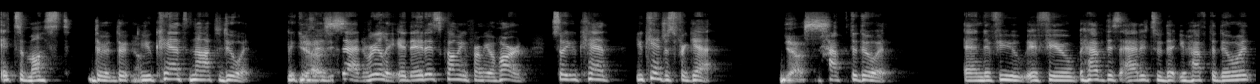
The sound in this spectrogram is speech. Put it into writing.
it's a must. There, there, yeah. You can't not do it because yes. as you said, really, it, it is coming from your heart. So you can't, you can't just forget. Yes. You have to do it. And if you, if you have this attitude that you have to do it,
